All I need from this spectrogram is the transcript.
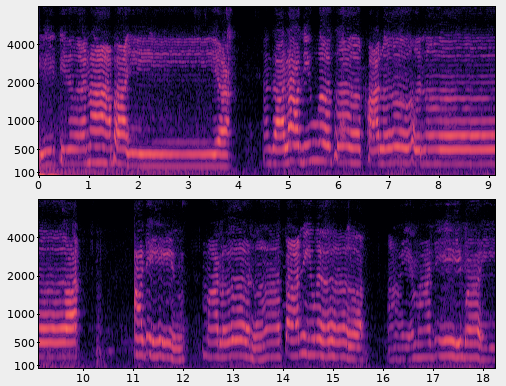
ना बाई झाला दिवस खालन. आधी मालन तानिव आहे माझी बाई.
